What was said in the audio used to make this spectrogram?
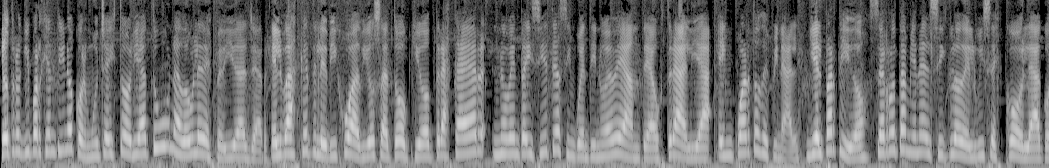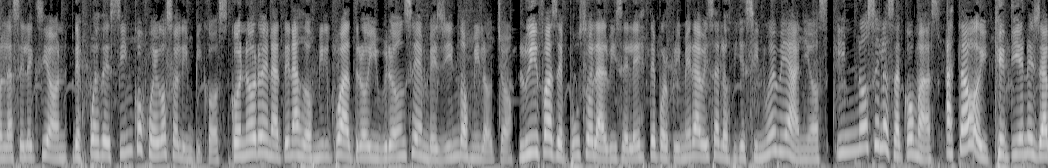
El otro equipo argentino con mucha historia tuvo una doble despedida ayer. El básquet le dijo adiós a Tokio tras caer 97 a 59 ante Australia en cuartos de final. Y el partido cerró también el ciclo de Luis Escola con la selección después de cinco Juegos Olímpicos, con oro en Atenas 2004 y bronce en Beijing 2008. Luifa se puso la albiceleste por primera vez a los 19 años y no se la sacó más, hasta hoy, que tiene ya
